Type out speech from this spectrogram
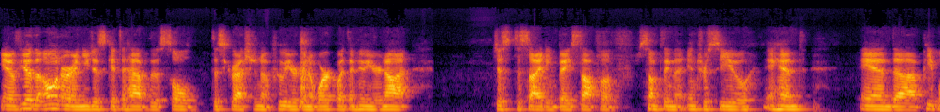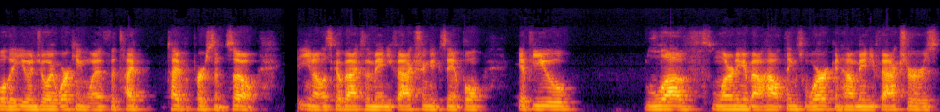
you know, if you're the owner and you just get to have the sole discretion of who you're going to work with and who you're not, just deciding based off of something that interests you and and uh, people that you enjoy working with, the type type of person. So you know, let's go back to the manufacturing example. If you love learning about how things work and how manufacturers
